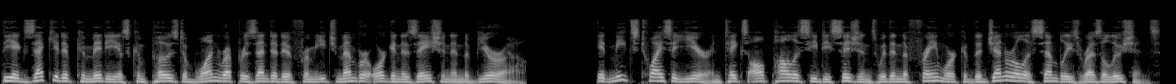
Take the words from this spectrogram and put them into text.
The Executive Committee is composed of one representative from each member organization and the Bureau. It meets twice a year and takes all policy decisions within the framework of the General Assembly's resolutions.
